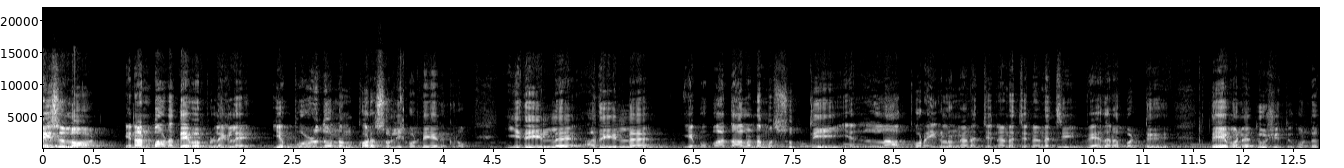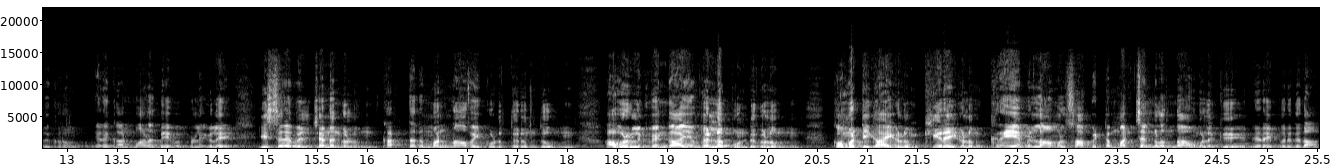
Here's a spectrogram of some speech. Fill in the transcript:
பிரைஸ் லார்ட் என் அன்பான தேவ பிள்ளைகளே எப்பொழுதும் நம் குறை சொல்லிக்கொண்டே இருக்கிறோம். இது இல்லை அது இல்லை எப்போ பார்த்தாலும் நம்ம சுற்றி எல்லா குறைகளும் நினச்சி நினச்சி நினச்சி வேதனைப்பட்டு தேவனை தூஷித்து கொண்டிருக்கிறோம். எனக்கு அன்பான தேவ பிள்ளைகளே இஸ்ரேவேல் ஜனங்களும் கர்த்தர் மன்னாவை கொடுத்திருந்தும் அவர்களுக்கு வெங்காயம் வெள்ளப்பூண்டுகளும் கொமட்டி காய்களும் கீரைகளும் கிரயம் இல்லாமல் சாப்பிட்ட மச்சங்களும் தான் அவங்களுக்கு நினைப்பு இருக்குதான்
